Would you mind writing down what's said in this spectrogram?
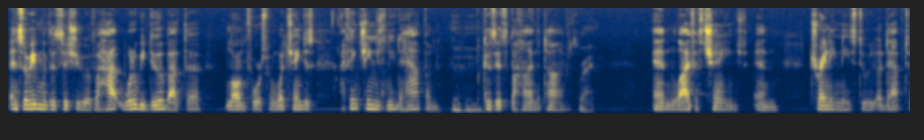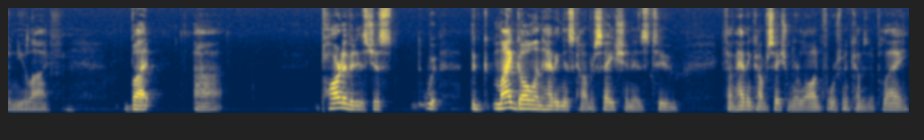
And so, even with this issue of how, what do we do about the law enforcement? What changes? I think changes need to happen mm-hmm. because it's behind the times, Right. and life has changed, and training needs to adapt to a new life. Mm. But uh, part of it is just we're, the, my goal in having this conversation is to, if I'm having a conversation where law enforcement comes into play,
